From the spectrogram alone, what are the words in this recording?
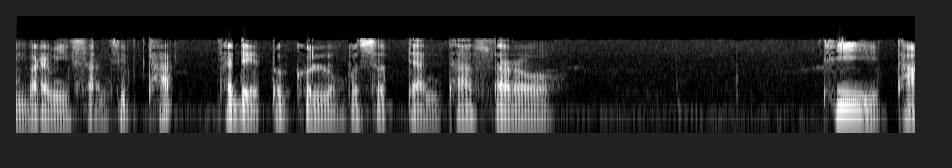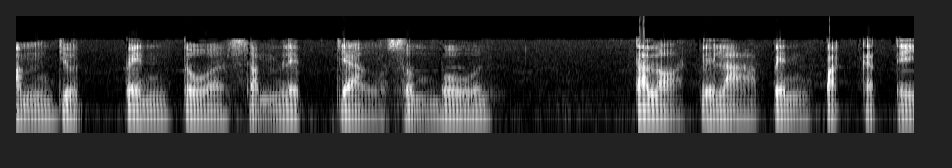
ำบารมีสามสิบทัศพระเดชพระคุณหลวงพ่สดจันทัสโร ที่ทำหยุด เป็นตัวสำเร็จอย่างสมบูรณ์ ตลอดเวลาเป็นปกติ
